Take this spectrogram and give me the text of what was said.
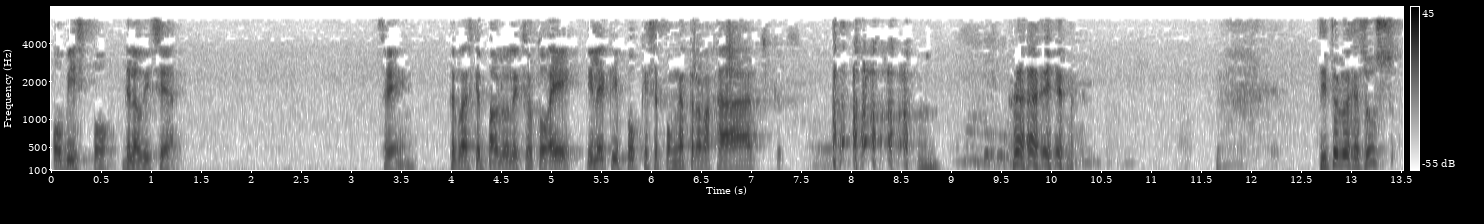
obispo de la Odisea. Sí. ¿Te acuerdas que Pablo le exhortó, eh, dile a Arquipo que se ponga a trabajar, chicos? Título de Jesús.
